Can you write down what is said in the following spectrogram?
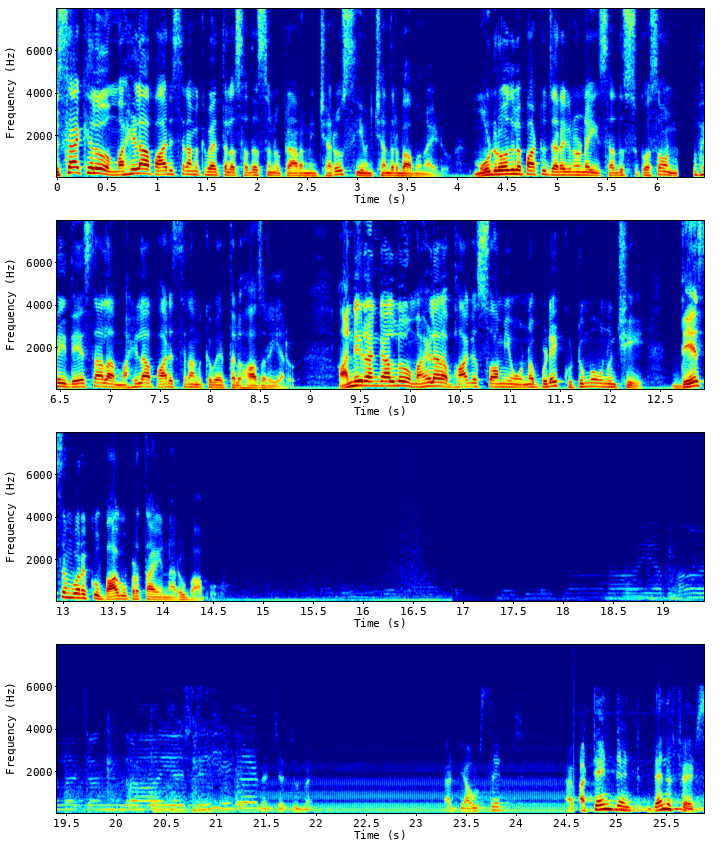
విశాఖలో మహిళా పారిశ్రామికవేత్తల సదస్సును ప్రారంభించారు సీఎం చంద్రబాబు నాయుడు. మూడు రోజుల పాటు జరగనున్న ఈ సదస్సు కోసం నలభై దేశాల మహిళా పారిశ్రామికవేత్తలు హాజరయ్యారు. అన్ని రంగాల్లో మహిళల భాగస్వామ్యం ఉన్నప్పుడే కుటుంబం నుంచి దేశం వరకు బాగుపడతాయన్నారు బాబు. At the outset, attendant benefits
